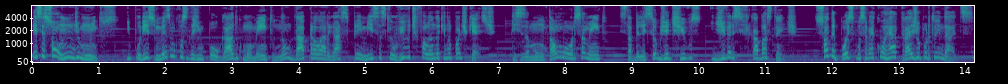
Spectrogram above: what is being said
Esse é só um de muitos, e por isso, mesmo que você esteja empolgado com o momento, não dá para largar as premissas que eu vivo te falando aqui no podcast. Precisa montar um bom orçamento, estabelecer objetivos e diversificar bastante. Só depois que você vai correr atrás de oportunidades.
